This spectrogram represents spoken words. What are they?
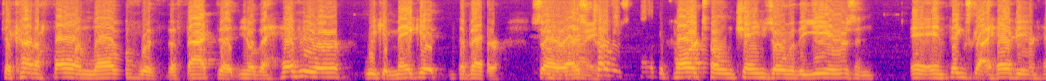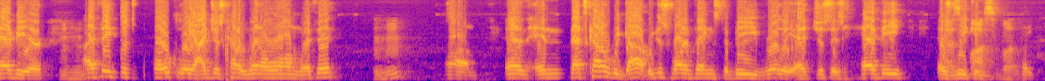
to kind of fall in love with the fact that you know the heavier we can make it, the better. So right. as Trevor's guitar tone changed over the years and and, and things got heavier and heavier. Mm-hmm. I think just vocally, I just kind of went along with it. Mm-hmm. Um, and and that's kind of what we got. We just wanted things to be really just as heavy as, as we possible. can. Make.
